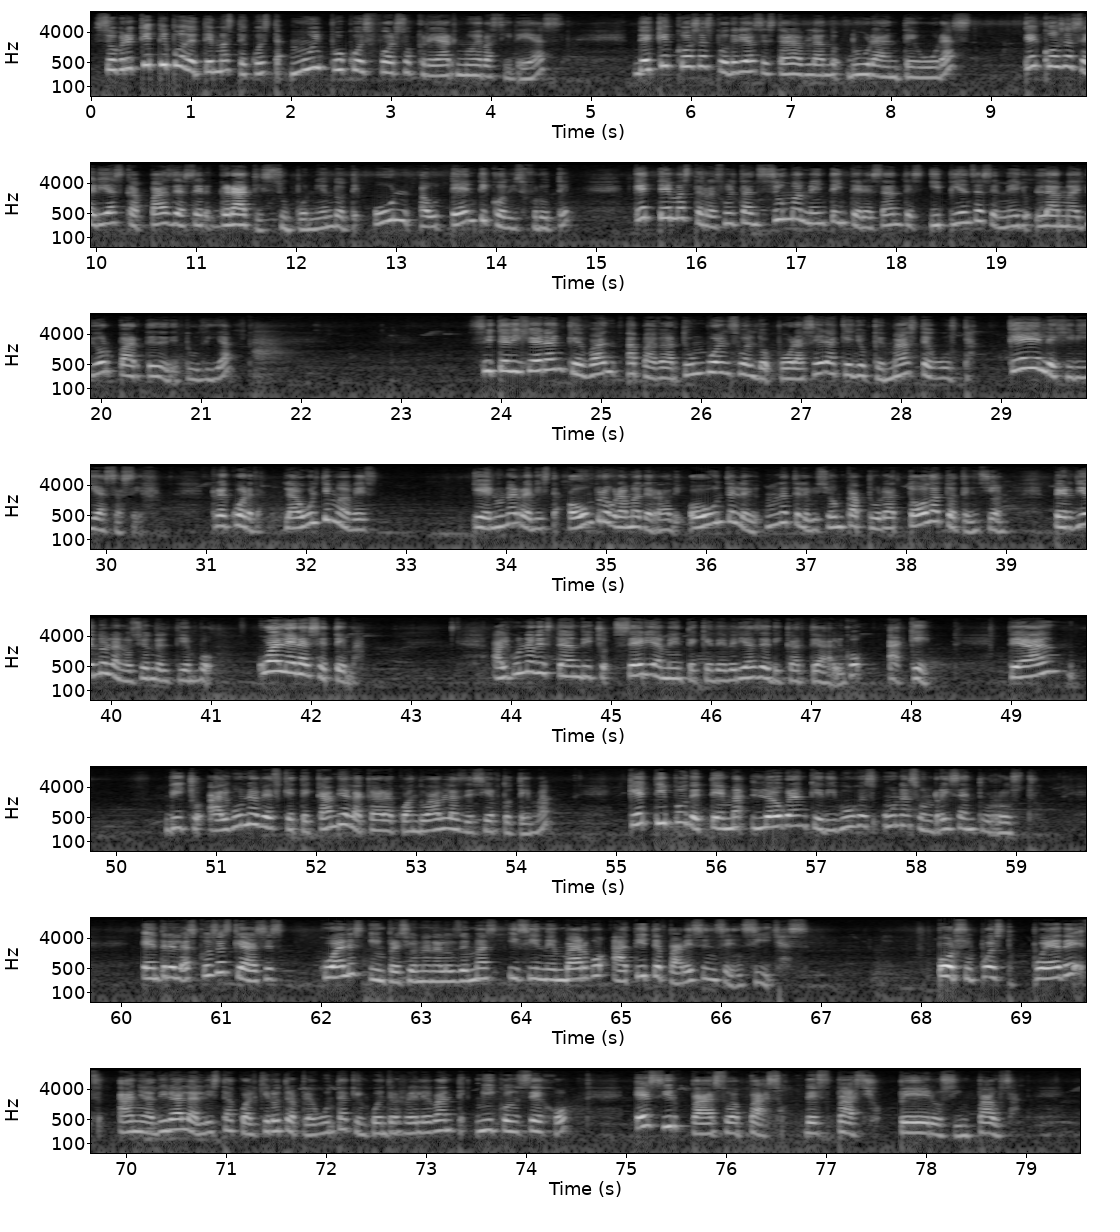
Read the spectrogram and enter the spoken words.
¿Sobre qué tipo de temas te cuesta muy poco esfuerzo crear nuevas ideas? ¿De qué cosas podrías estar hablando durante horas? ¿Qué cosas serías capaz de hacer gratis suponiéndote un auténtico disfrute? ¿Qué temas te resultan sumamente interesantes y piensas en ello la mayor parte de tu día? Si te dijeran que van a pagarte un buen sueldo por hacer aquello que más te gusta, ¿qué elegirías hacer? Recuerda, la última vez que en una revista o un programa de radio o una televisión captura toda tu atención, perdiendo la noción del tiempo, ¿cuál era ese tema? ¿Alguna vez te han dicho seriamente que deberías dedicarte a algo? ¿A qué? ¿Te han dicho alguna vez que te cambia la cara cuando hablas de cierto tema? ¿Qué tipo de tema logran que dibujes una sonrisa en tu rostro? Entre las cosas que haces, ¿cuáles impresionan a los demás y sin embargo a ti te parecen sencillas? Por supuesto, puedes añadir a la lista cualquier otra pregunta que encuentres relevante. Mi consejo es ir paso a paso, despacio, pero sin pausa.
